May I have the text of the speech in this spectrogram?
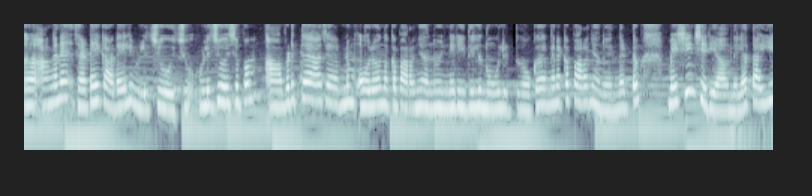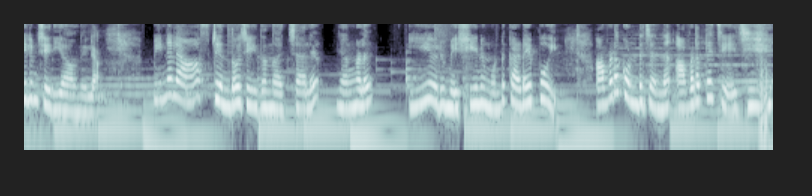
അങ്ങനെ ചേട്ടായി കടയിൽ വിളിച്ചു ചോദിച്ചു. വിളിച്ചു ചോദിച്ചപ്പം അവിടുത്തെ ആ ചേട്ടനും ഓരോന്നൊക്കെ പറഞ്ഞു തന്നു. ഇന്ന രീതിയിൽ നൂലിട്ട് നോക്കുക അങ്ങനെയൊക്കെ പറഞ്ഞു തന്നു. എന്നിട്ടും മെഷീൻ ശരിയാവുന്നില്ല തയ്യലും ശരിയാവുന്നില്ല. പിന്നെ ലാസ്റ്റ് എന്തോ ചെയ്തെന്ന് വെച്ചാൽ ഞങ്ങൾ ഈ ഒരു മെഷീനും കൊണ്ട് കടയിൽ പോയി. അവിടെ കൊണ്ടു ചെന്ന് അവിടുത്തെ ചേച്ചി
